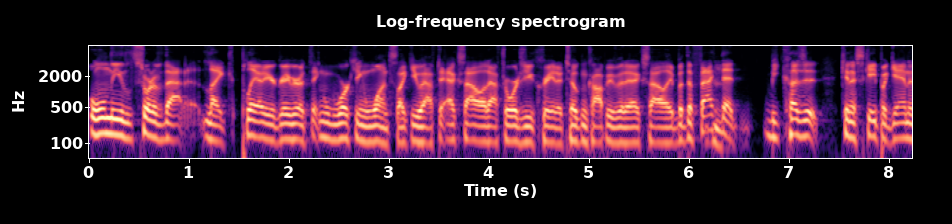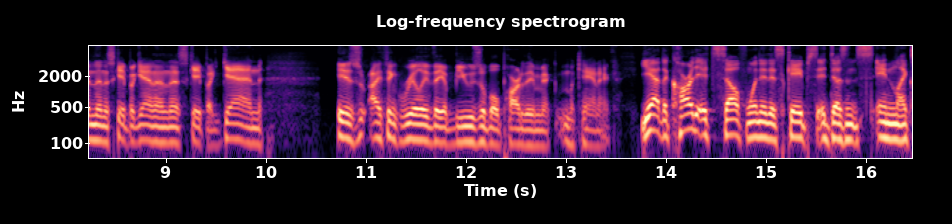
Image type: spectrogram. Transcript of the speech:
only sort of that like play out of your graveyard thing working once. Like you have to exile it afterwards. You create a token copy of it, exile it. But the fact mm-hmm. that because it can escape again and then escape again and then escape again is, I think, really the abusable part of the me- mechanic. Yeah, the card itself, when it escapes, it doesn't. In like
